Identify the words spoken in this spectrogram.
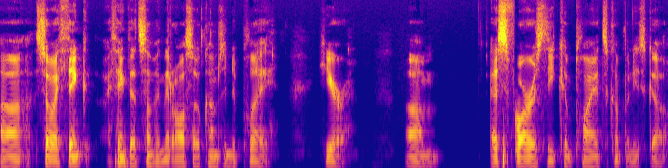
Uh, so I think I think that's something that also comes into play here. Um, as far as the compliance companies go.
